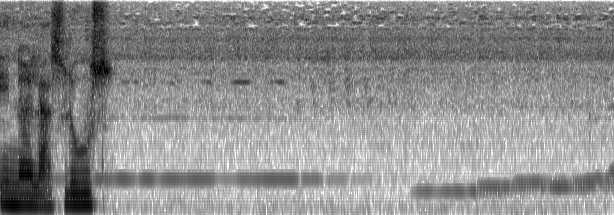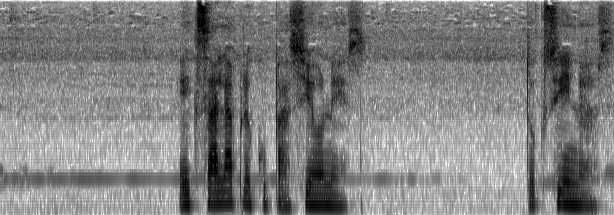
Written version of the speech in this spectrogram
Inhalas luz. Exhala preocupaciones, toxinas,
